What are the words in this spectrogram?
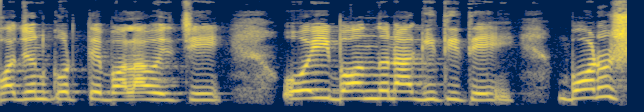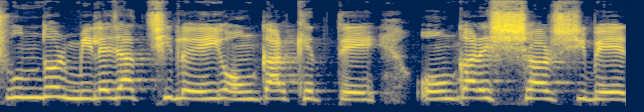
ভজন করতে বলা হয়েছে ওই বন্দনা গীতিতে বড় সুন্দর মিলে যাচ্ছিল এই ওঙ্কার ক্ষেত্রে ওঙ্কারেশ্বর শিবের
